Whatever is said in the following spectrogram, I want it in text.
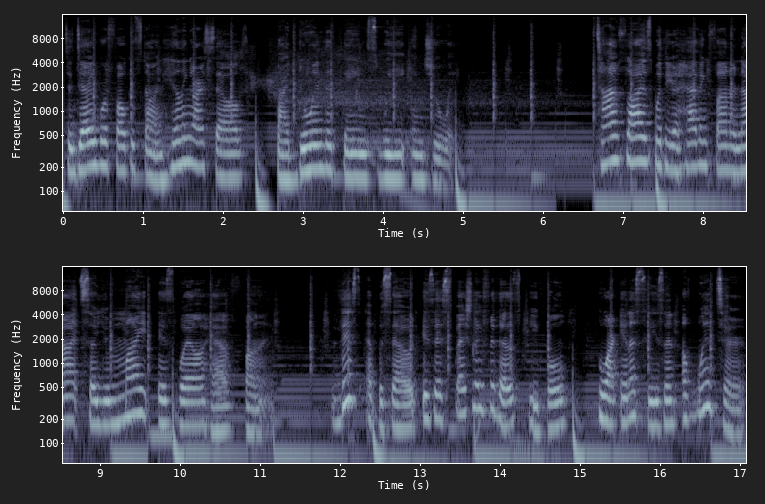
Today, we're focused on healing ourselves by doing the things we enjoy. Time flies whether you're having fun or not, so you might as well have fun. This episode is especially for those people who are in a season of winter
